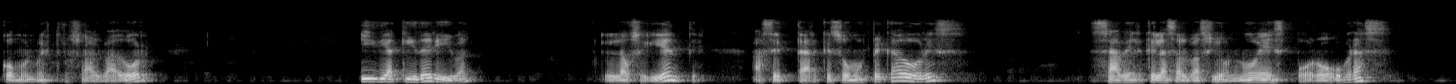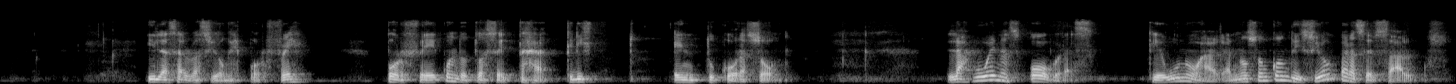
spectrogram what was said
como nuestro Salvador. Y de aquí deriva lo siguiente, aceptar que somos pecadores, saber que la salvación no es por obras y la salvación es por fe. Por fe cuando tú aceptas a Cristo en tu corazón. Las buenas obras que uno haga no son condición para ser salvos.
